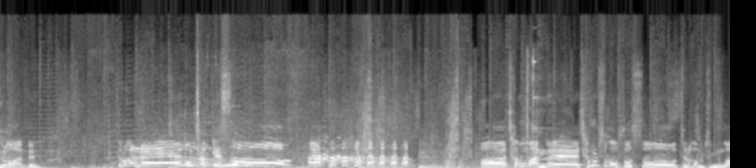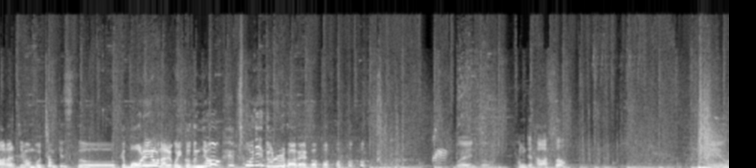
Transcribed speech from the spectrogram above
들어가면 안 돼. 들어갈래! 못 참겠어! 아, 참으면 안 돼. 참을 수가 없었어. 들어가면 죽는 거 알았지만 못 참겠어. 그 머리로는 알고 있거든요? 손이 눌러요. 뭐야, 얘 또. 형제 다 왔어? 에휴.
